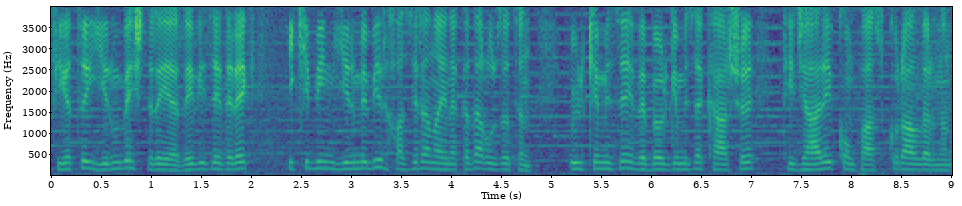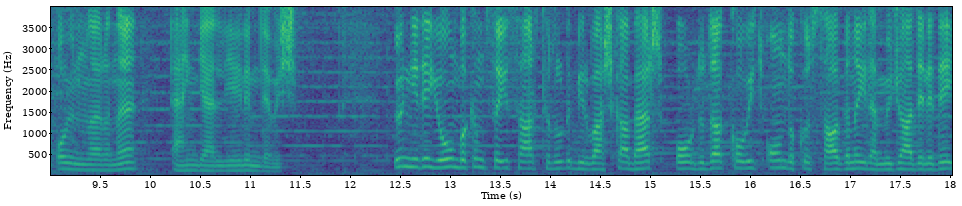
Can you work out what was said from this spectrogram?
fiyatı 25 liraya revize ederek 2021 Haziran ayına kadar uzatın. Ülkemize ve bölgemize karşı ticari kumpas kurallarının oyunlarını engelleyelim demiş. Ünye'de yoğun bakım sayısı artırıldı bir başka haber. Ordu'da Covid-19 salgınıyla mücadelede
